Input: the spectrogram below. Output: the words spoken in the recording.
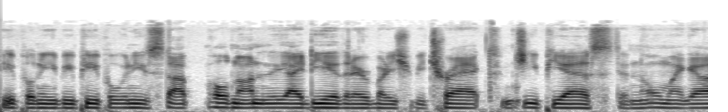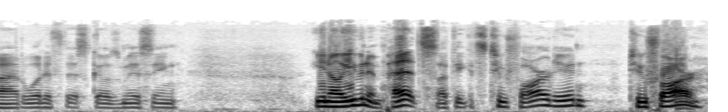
people need to be people. We need to stop holding on to the idea that everybody should be tracked and GPSed. And oh my God, what if this goes missing? You know, even in pets, I think it's too far, dude. Too far.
